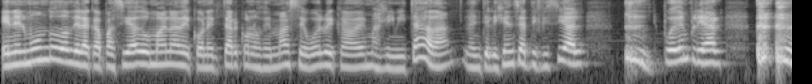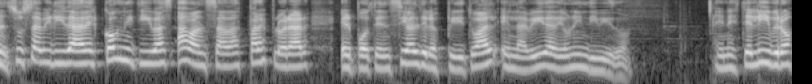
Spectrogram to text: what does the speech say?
En el mundo donde la capacidad humana de conectar con los demás se vuelve cada vez más limitada, la inteligencia artificial puede emplear sus habilidades cognitivas avanzadas para explorar el potencial de lo espiritual en la vida de un individuo. En este libro,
